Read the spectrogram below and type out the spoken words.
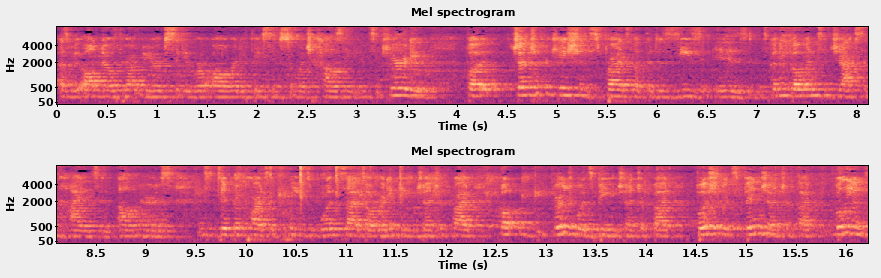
as we all know, throughout New York City, we're already facing so much housing insecurity. But gentrification spreads like the disease it is, it's going to go into Jackson Heights and Elmhurst, into different parts of Queens. Woodside's already being gentrified, but Ridgewood's being gentrified, Bushwick's been gentrified, Williams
